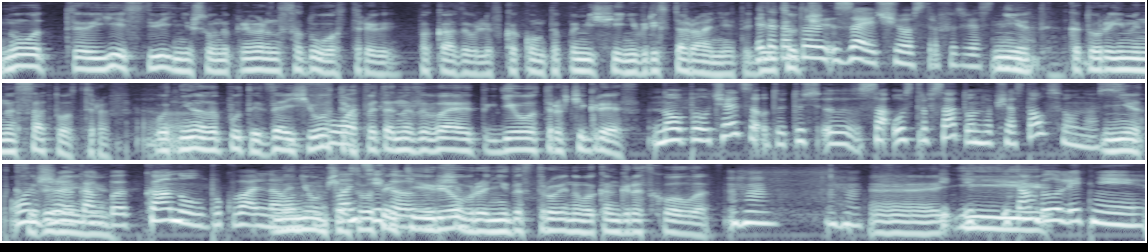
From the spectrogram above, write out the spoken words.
Ну вот э, есть сведения, что, например, на Садоострове показывали в каком-то помещении в ресторане. Это, Это 900 который Заячий остров известный? Нет, который именно Сад-остров. Вот не надо путать. Заячий Вот. остров это называют, где остров Чегрес. Но получается, то есть э, остров Сад, он вообще остался у нас? Нет, к Он же сожалению. как бы канул буквально. На нем сейчас вот эти ребра недостроенного конгресс-холла. Мгм, Э, И, и- и там был летний...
